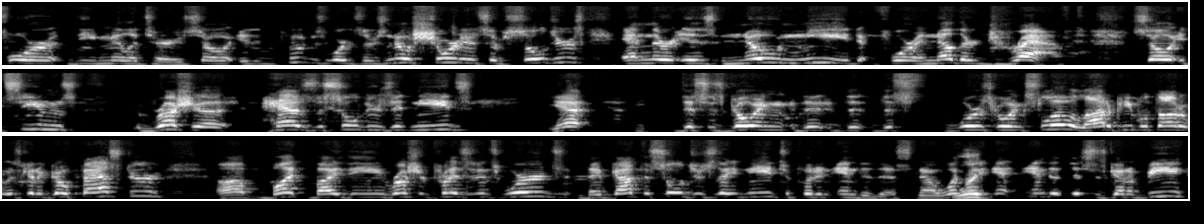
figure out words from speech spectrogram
for the military. So, in Putin's words, there's no shortage of soldiers and there is no need for another draft. So, it seems Russia has the soldiers it needs, yet this is going the, the, this war is going slow. A lot of people thought it was going to go faster, uh, but by the Russian president's words, they've got the soldiers they need to put an end to this. Now, what, what? the end of this is going to be,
